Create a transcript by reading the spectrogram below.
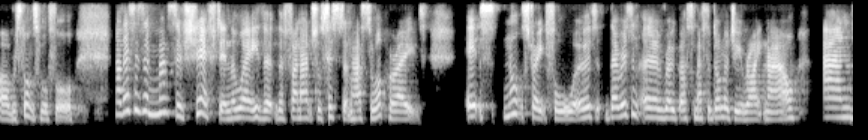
are responsible for. Now, this is a massive shift in the way that the financial system has to operate. It's not straightforward. There isn't a robust methodology right now. And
